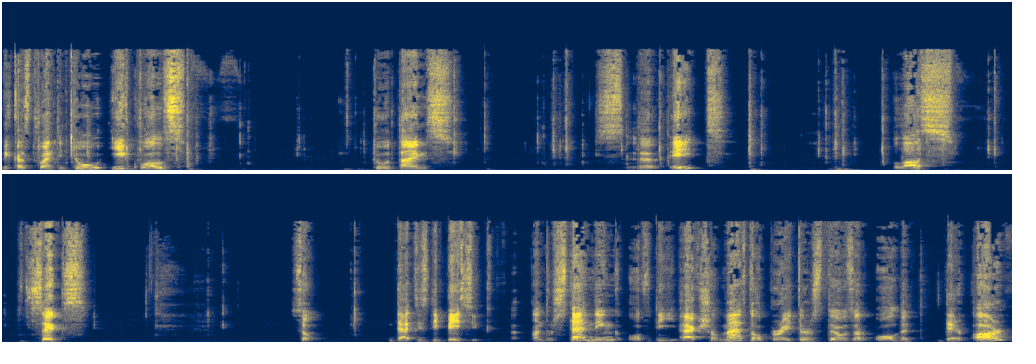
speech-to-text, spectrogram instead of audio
Because 22 equals 2 times uh, 8 plus 6. So that is the basic understanding of the actual math operators. Those are all that there are.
